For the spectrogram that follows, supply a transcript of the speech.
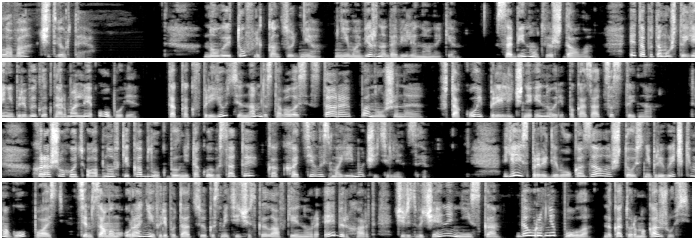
Глава четвертая. Новые туфли к концу дня неимоверно давили на ноги. Сабина утверждала, это потому что я не привыкла к нормальной обуви, так как в приюте нам доставалась старая, поношенная. В такой приличной иноре показаться стыдно. Хорошо, хоть у обновки каблук был не такой высоты, как хотелось моей мучительнице. Я и справедливо указала, что с непривычки могу упасть, тем самым уронив репутацию косметической лавки Эноры Эберхард чрезвычайно низко, до уровня пола, на котором окажусь.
